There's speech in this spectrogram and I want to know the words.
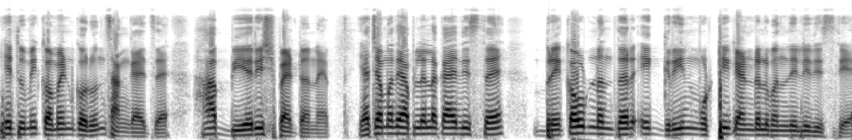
हे तुम्ही कमेंट करून सांगायचं आहे हा बिअरिश पॅटर्न आहे. ह्याच्यामध्ये आपल्याला काय दिसतंय? ब्रेकआउट नंतर एक ग्रीन मोठी कॅन्डल बनलेली दिसते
